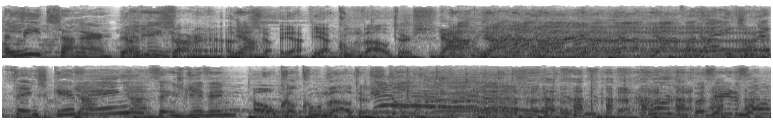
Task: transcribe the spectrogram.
Een liedzanger. Een liedzanger. Ja, Ja. ja, ja, Koen Wouters. Ja, ja, ja, ja, ja, ja, ja. Wat eet je met Ja, Thanksgiving? ja, Thanksgiving. Oh, Kalkoen Wouters. Goed, wat vind je ervan?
